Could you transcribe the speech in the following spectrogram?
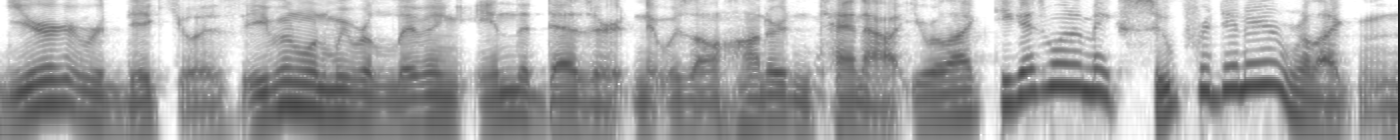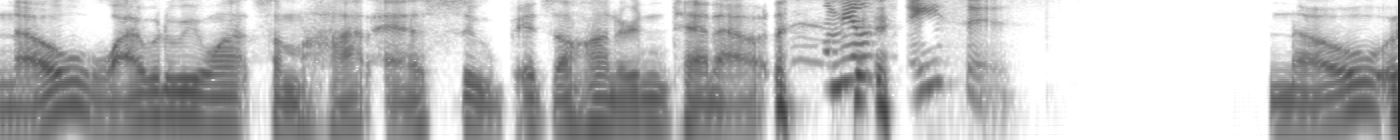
You're ridiculous. Even when we were living in the desert and it was 110 out, you were like, "Do you guys want to make soup for dinner?" And we're like, "No. Why would we want some hot ass soup? It's 110 out." Homeostasis. no.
